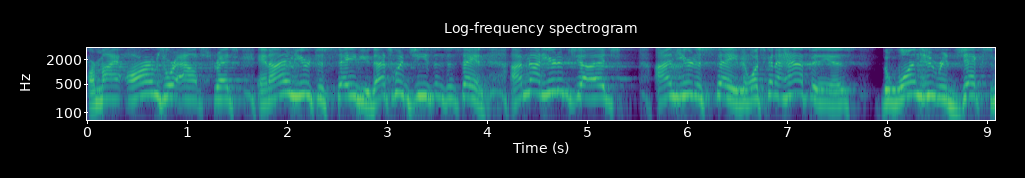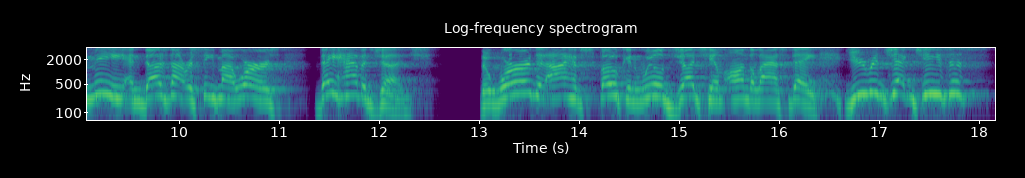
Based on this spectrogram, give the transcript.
or my arms were outstretched, and I'm here to save you. That's what Jesus is saying. I'm not here to judge, I'm here to save. And what's going to happen is the one who rejects me and does not receive my words, they have a judge. The word that I have spoken will judge him on the last day. You reject Jesus,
